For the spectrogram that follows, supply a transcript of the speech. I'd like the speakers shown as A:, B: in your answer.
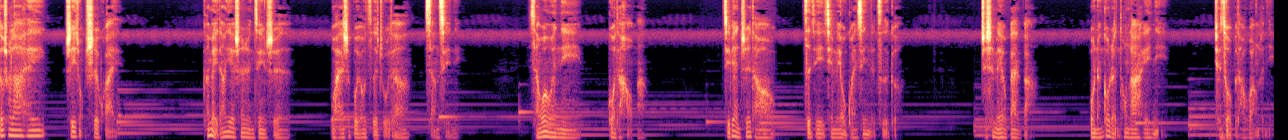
A: 都说拉黑是一种释怀，可每当夜深人静时，我还是不由自主的想起你，想问问你过得好吗？即便知道自己已经没有关心你的资格，只是没有办法，我能够忍痛拉黑你，却做不到忘了你。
